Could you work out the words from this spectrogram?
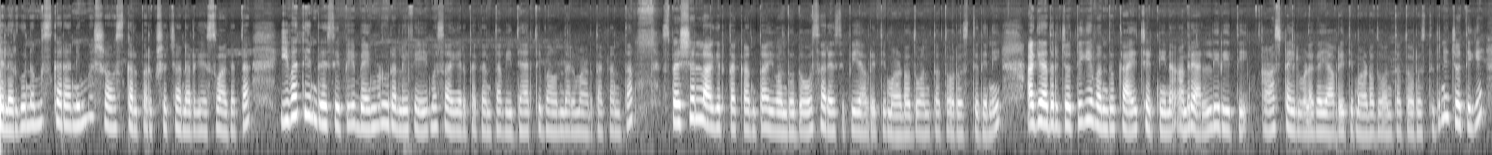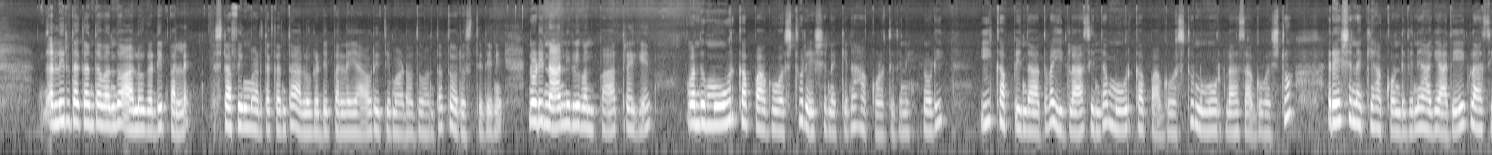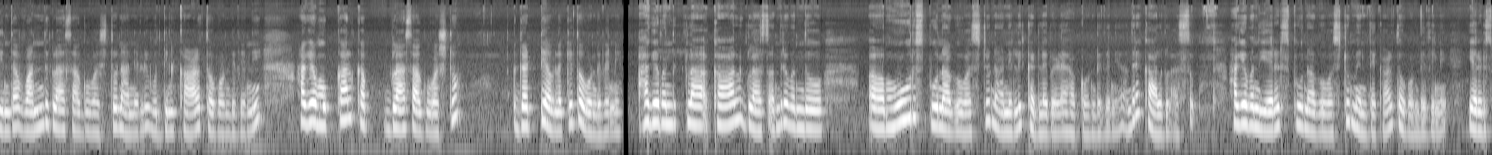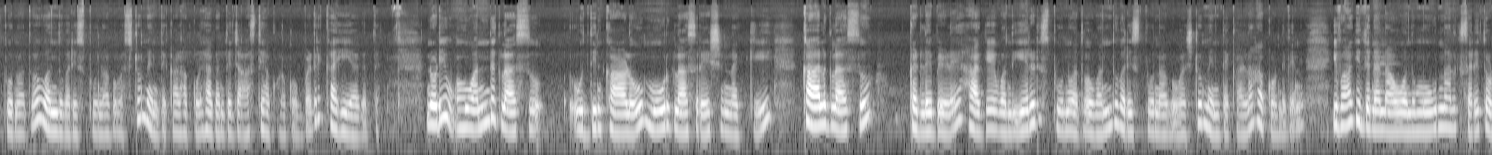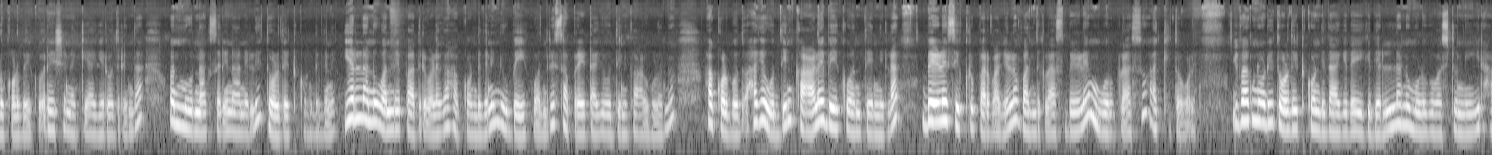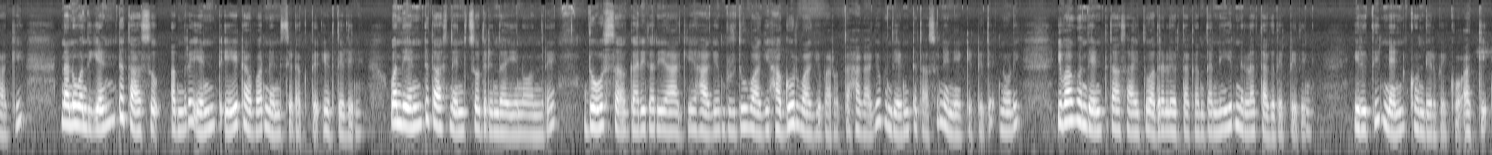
ಎಲ್ಲರಿಗೂ ನಮಸ್ಕಾರ. ನಿಮ್ಮ ಶ್ರಾವಸ್ ಕಲ್ಪವೃಕ್ಷ ಚಾನಲ್ಗೆ ಸ್ವಾಗತ. ಇವತ್ತಿನ ರೆಸಿಪಿ ಬೆಂಗಳೂರಲ್ಲಿ ಫೇಮಸ್ ಆಗಿರ್ತಕ್ಕಂಥ ವಿದ್ಯಾರ್ಥಿ ಭವನದಲ್ಲಿ ಮಾಡ್ತಕ್ಕಂಥ ಸ್ಪೆಷಲ್ ಆಗಿರ್ತಕ್ಕಂಥ ಈ ಒಂದು ದೋಸೆ ರೆಸಿಪಿ ಯಾವ ರೀತಿ ಮಾಡೋದು ಅಂತ ತೋರಿಸ್ತಿದ್ದೀನಿ. ಹಾಗೆ ಅದ್ರ ಜೊತೆಗೆ ಒಂದು ಕಾಯಿ ಚಟ್ನಿನ ಅಂದರೆ ಅಲ್ಲಿ ರೀತಿ, ಆ ಸ್ಟೈಲ್ ಒಳಗೆ ಯಾವ ರೀತಿ ಮಾಡೋದು ಅಂತ ತೋರಿಸ್ತಿದ್ದೀನಿ. ಜೊತೆಗೆ ಅಲ್ಲಿರ್ತಕ್ಕಂಥ ಒಂದು ಆಲೂಗಡ್ಡೆ ಪಲ್ಯ ಸ್ಟಫಿಂಗ್ ಮಾಡ್ತಕ್ಕಂಥ ಆಲೂಗಡ್ಡೆ ಪಲ್ಯ ಯಾವ ರೀತಿ ಮಾಡೋದು ಅಂತ ತೋರಿಸ್ತಿದ್ದೀನಿ. ನೋಡಿ, ನಾನಿಲ್ಲಿ ಒಂದು ಪಾತ್ರೆಗೆ ಒಂದು ಮೂರು ಕಪ್ ಆಗುವಷ್ಟು ರೇಷನ್ ಅಕ್ಕಿನ ಹಾಕ್ಕೊಳ್ತಿದ್ದೀನಿ ನೋಡಿ, ಈ ಕಪ್ಪಿಂದ ಅಥವಾ ಈ ಗ್ಲಾಸಿಂದ ಮೂರು ಕಪ್ ಆಗುವಷ್ಟು, ಮೂರು ಗ್ಲಾಸ್ ಆಗುವಷ್ಟು ರೇಷನ್ ಅಕ್ಕಿ ಹಾಕ್ಕೊಂಡಿದ್ದೀನಿ ಹಾಗೆ ಅದೇ ಗ್ಲಾಸಿಂದ ಒಂದು ಗ್ಲಾಸ್ ಆಗುವಷ್ಟು ನಾನಿಲ್ಲಿ ಉದ್ದಿನ ಕಾಳು ತೊಗೊಂಡಿದ್ದೀನಿ. ಹಾಗೆ ಮುಕ್ಕಾಲು ಕಪ್ ಗ್ಲಾಸ್ ಆಗುವಷ್ಟು ಗಟ್ಟಿ ಅವಲಕ್ಕಿ ತೊಗೊಂಡಿದ್ದೀನಿ. ಹಾಗೆ ಒಂದು ಕ್ಲಾ, ಕಾಲು ಗ್ಲಾಸ್ ಅಂದರೆ ಒಂದು ಮೂರು ಸ್ಪೂನ್ ಆಗುವಷ್ಟು ನಾನಿಲ್ಲಿ ಕಡಲೆಬೇಳೆ ಹಾಕ್ಕೊಂಡಿದ್ದೀನಿ ಅಂದರೆ ಕಾಲು ಗ್ಲಾಸು. ಹಾಗೆ ಒಂದು ಎರಡು ಸ್ಪೂನ್ ಆಗುವಷ್ಟು ಮೆಂತೆಕಾಳು ತೊಗೊಂಡಿದ್ದೀನಿ. ಎರಡು ಸ್ಪೂನು ಅಥವಾ ಒಂದೂವರೆ ಸ್ಪೂನ್ ಆಗುವಷ್ಟು ಮೆಂತೆಕಾಳು ಹಾಕ್ಕೊಳ್ಳಿ. ಹಾಗಂತೆ ಜಾಸ್ತಿ ಹಾಕ್ಕೊಳಕ್ಕೆ ಹೋಗ್ಬೇಡ್ರಿ, ಕಹಿ ಆಗುತ್ತೆ. ನೋಡಿ ಒಂದು ಗ್ಲಾಸು ಉದ್ದಿನ ಕಾಳು ಮೂರು ಗ್ಲಾಸ್ ರೇಷನ್ ಅಕ್ಕಿ, ಕಾಲು ಗ್ಲಾಸು ಕಡಲೆಬೇಳೆ, ಹಾಗೆ ಒಂದು ಎರಡು ಸ್ಪೂನು ಅಥವಾ ಒಂದೂವರೆ ಸ್ಪೂನ್ ಆಗುವಷ್ಟು ಮೆಂತ್ಯಕಾಳನ್ನ ಹಾಕ್ಕೊಂಡಿದ್ದೀನಿ ಇವಾಗ ಇದನ್ನು ನಾವು ಒಂದು ಮೂರ್ನಾಲ್ಕು ಸರಿ ತೊಳ್ಕೊಳ್ಬೇಕು. ರೇಷನ್ ಅಕ್ಕಿ ಆಗಿರೋದ್ರಿಂದ ಒಂದು ಮೂರ್ನಾಲ್ಕು ಸರಿ ನಾನಿಲ್ಲಿ ತೊಳೆದಿಟ್ಕೊಂಡಿದ್ದೀನಿ. ಎಲ್ಲನೂ ಒಂದೇ ಪಾತ್ರೆ ಒಳಗೆ ಹಾಕ್ಕೊಂಡಿದ್ದೀನಿ ನೀವು ಬೇಕು ಅಂದರೆ ಸಪ್ರೇಟಾಗಿ ಉದ್ದಿನ ಕಾಳುಗಳನ್ನು ಹಾಕ್ಕೊಳ್ಬೋದು ಹಾಗೆ ಉದ್ದಿನ ಕಾಳೇ ಬೇಕು ಅಂತೇನಿಲ್ಲ. ಬೇಳೆ ಸಿಕ್ಕರೂ ಪರವಾಗಿಲ್ಲ. ಒಂದು ಗ್ಲಾಸ್ ಬೇಳೆ, ಮೂರು ಗ್ಲಾಸು ಅಕ್ಕಿ ತೊಗೊಳ್ಳಿ. ಇವಾಗ ನೋಡಿ ತೊಳೆದಿಟ್ಕೊಂಡಿದ್ದಾಗಿದೆ. ಈಗ ಇದೆಲ್ಲನೂ ಮುಳುಗುವಷ್ಟು ನೀರು ಹಾಕಿ ನಾನು ಒಂದು ಎಂಟು ತಾಸು ಅಂದರೆ ಎಂಟು ಏಯ್ಟ್ ಅವರ್ ನೆನೆಸಿಡಕ್ಕೆ ಇಡ್ತಿದ್ದೀನಿ. ಒಂದು ಎಂಟು ತಾಸು ನೆನೆಸೋದ್ರಿಂದ ಏನು ಅಂದರೆ ದೋಸೆ ಗರಿ ಗರಿಯಾಗಿ ಹಾಗೆ ಮೃದುವಾಗಿ, ಹಗುರವಾಗಿ ಬರುತ್ತೆ. ಹಾಗಾಗಿ ಒಂದು ಎಂಟು ತಾಸು ನೆನೆಯಕ್ಕಿಟ್ಟಿದ್ದೆ. ನೋಡಿ, ಇವಾಗ ಒಂದು ಎಂಟು ತಾಸು ಆಯಿತು. ಅದರಲ್ಲಿರ್ತಕ್ಕಂಥ ನೀರನ್ನೆಲ್ಲ ತೆಗೆದಿಟ್ಟಿದ್ದೀನಿ. ಈ ರೀತಿ ನೆನ್ಕೊಂಡಿರಬೇಕು ಅಕ್ಕಿ.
